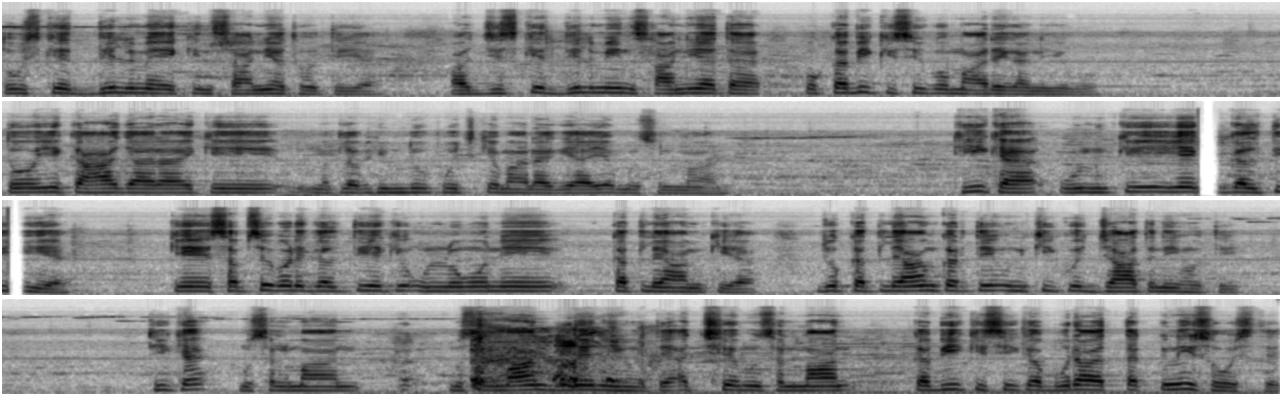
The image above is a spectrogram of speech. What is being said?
تو اس کے دل میں ایک انسانیت ہوتی ہے۔ اور جس کے دل میں انسانیت ہے، وہ کبھی کسی کو مارے گا نہیں وہ۔ تو یہ کہا جا رہا ہے کہ مطلب ہندو پوچھ کے مارا گیا یا مسلمان۔ ٹھیک ہے، ان کی یہ غلطی ہے کہ سب سے بڑی غلطی ہے کہ ان لوگوں نے قتل عام کیا۔ جو قتل عام کرتے ہیں، ان کی کوئی جات نہیں ہوتی۔ ٹھیک ہے؟ مسلمان مسلمان برے نہیں ہوتے۔ اچھے مسلمان کبھی کسی کا برا تک نہیں سوچتے۔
